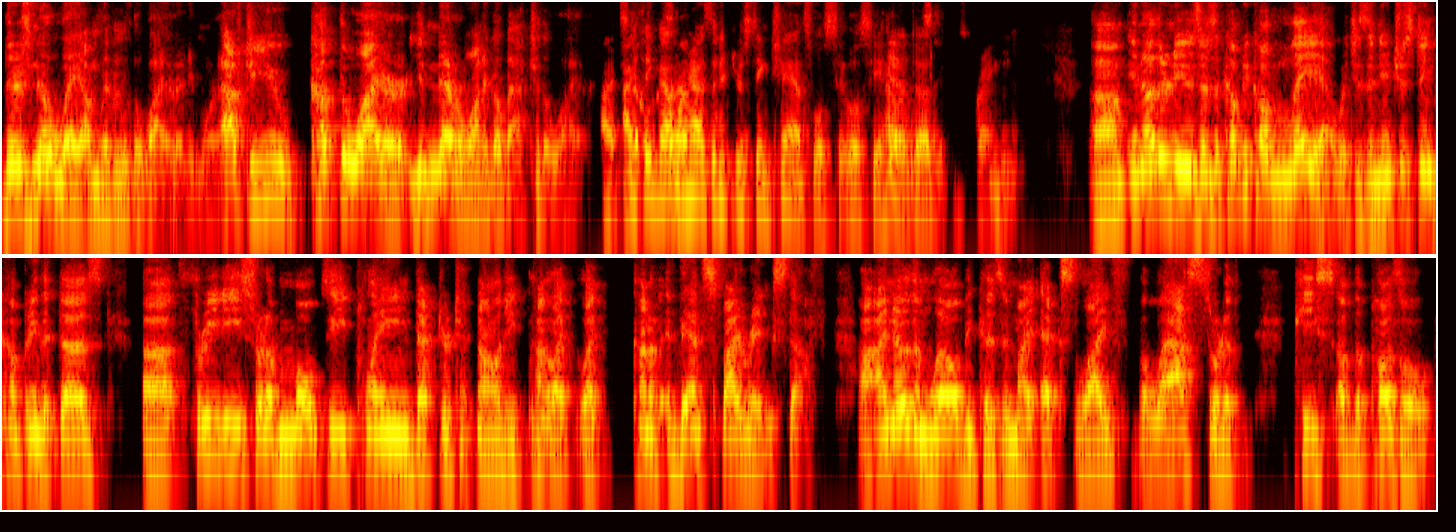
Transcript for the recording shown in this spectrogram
there's no way I'm living with a wire anymore. After you cut the wire, you never want to go back to the wire. I, so, I think that one has an interesting chance. We'll see. We'll see how yeah, it does we'll in spring. Um, in other news, there's a company called Leia, which is an interesting company that does uh, 3D sort of multi-plane vector technology, kind of like like kind of advanced spy ring stuff. Uh, I know them well because in my ex life, the last sort of piece of the puzzle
